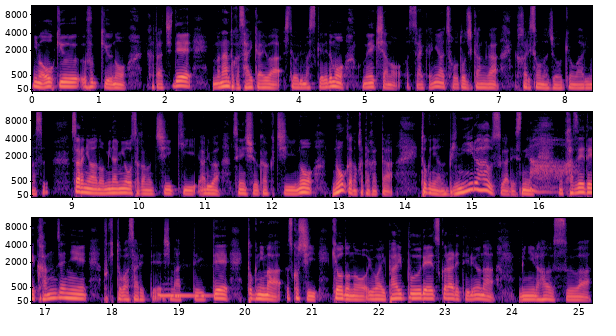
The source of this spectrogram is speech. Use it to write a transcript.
今応急復旧の形で、まあなんとか再開はしておりますけれども、この駅舎の再開には相当時間がかかりそうな状況もあります。さらにはあの南大阪の地域、あるいは泉州各地の農家の方々、特にあのビニールハウスがですね、風で完全に吹き飛ばされてしまっていて、特にまあ少し強度の弱いパイプで作られているようなビニールハウスは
